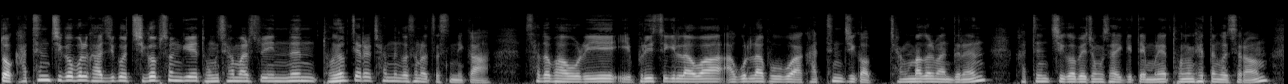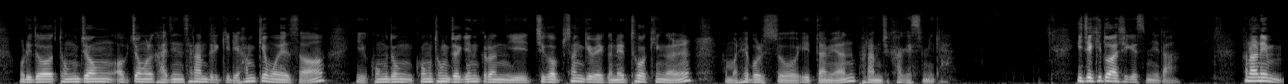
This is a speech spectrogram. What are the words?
또 같은 직업을 가지고 직업 선교에 동참할 수 있는 동역자를 찾는 것은 어떻습니까? 사도 바울이 이 브리스길라와 아굴라 부부와 같은 직업, 장막을 만드는 같은 직업에 종사했기 때문에 동역했던 것처럼 우리도 동종 업종을 가진 사람들끼리 함께 모여서 이 공동 공통적인 그런 이 직업 선교의 그 네트워킹을 한번 해볼 수 있다면 바람직하겠습니다. 이제 기도하시겠습니다. 하나님,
